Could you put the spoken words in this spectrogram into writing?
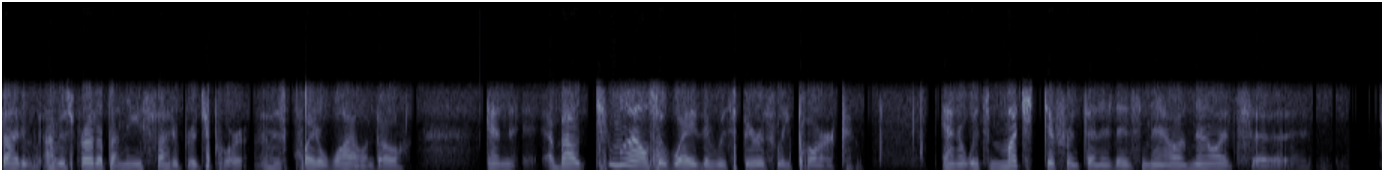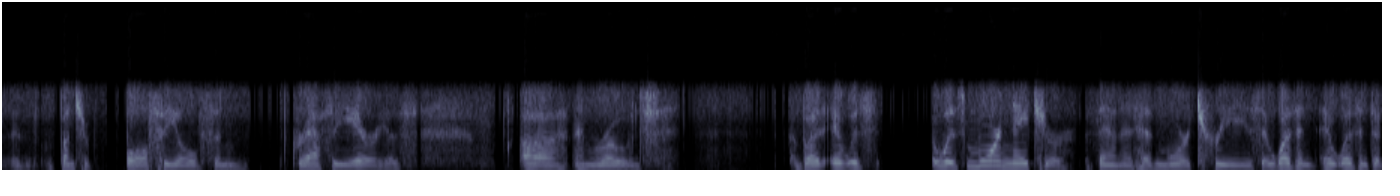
side of, I was brought up on the east side of Bridgeport. It was quite a while ago, and about two miles away there was Beardsley Park, and it was much different than it is now. Now it's uh, a bunch of ball fields and grassy areas uh, and roads but it was it was more nature then. It had more trees. It wasn't it wasn't a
